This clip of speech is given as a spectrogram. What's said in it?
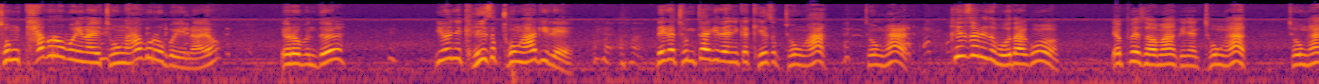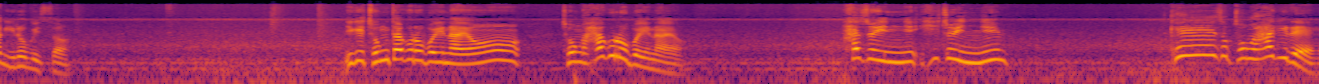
종탁으로 보이나요? 종학으로 보이나요? 여러분들 이 언니 계속 종학이래. 내가 종탁이라니까 계속 종학, 종학. 큰 소리도 못하고 옆에서만 그냥 종학, 종학 이러고 있어. 이게 종탁으로 보이나요? 종학으로 보이나요? 하조인님, 희조인님 계속 종학이래.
